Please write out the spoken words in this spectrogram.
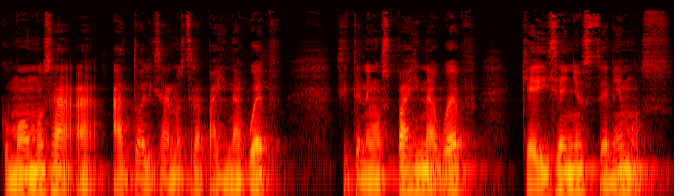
¿Cómo vamos a, actualizar nuestra página web? Si tenemos página web, ¿qué diseños tenemos?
